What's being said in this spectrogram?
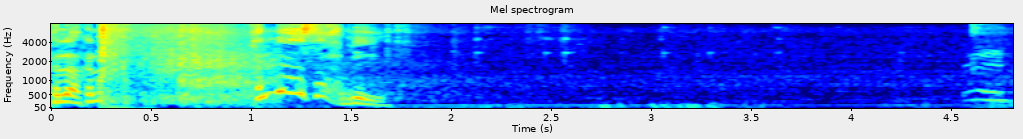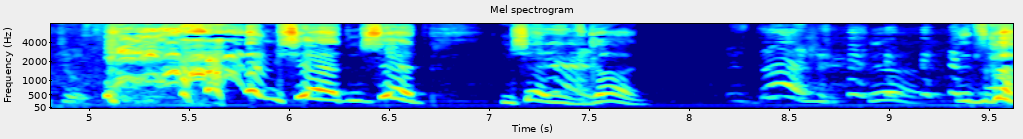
خليها خليها خليها صاحبي انتو مشات مشات مشات اتس جون. اتس جون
